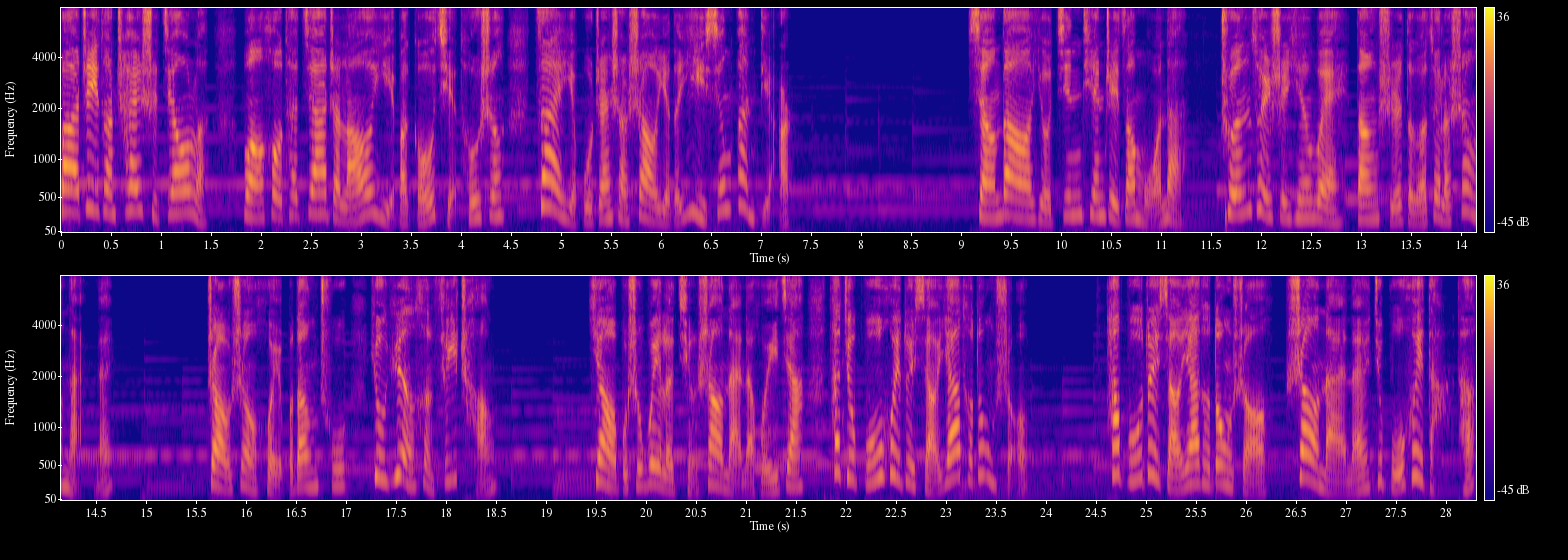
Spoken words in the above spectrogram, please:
把这趟差事交了，往后他夹着老尾巴苟且偷生，再也不沾上少爷的一星半点儿。想到有今天这遭磨难，纯粹是因为当时得罪了少奶奶，赵胜悔不当初，又怨恨非常。要不是为了请少奶奶回家，他就不会对小丫头动手。他不对小丫头动手，少奶奶就不会打他。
